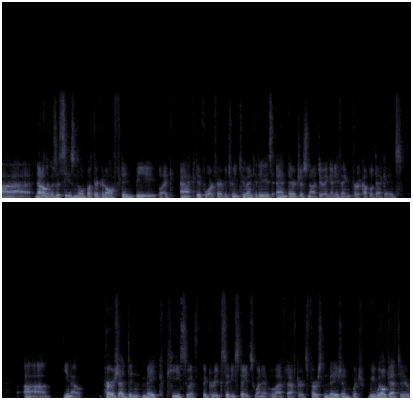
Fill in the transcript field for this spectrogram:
uh, not only was it seasonal, but there could often be like active warfare between two entities, and they're just not doing anything for a couple decades. Uh, you know, Persia didn't make peace with the Greek city states when it left after its first invasion, which we will get to.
